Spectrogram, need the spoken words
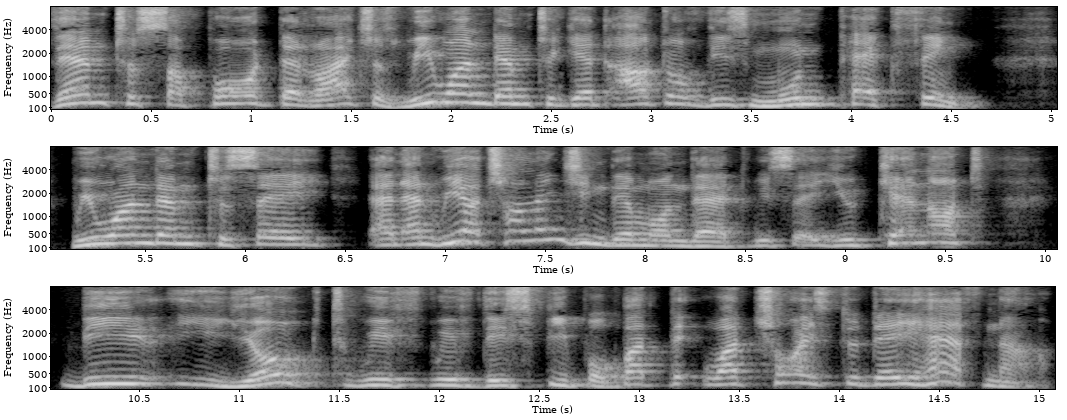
them to support the righteous. We want them to get out of this moon pack thing. We want them to say, and, and we are challenging them on that. We say, you cannot be yoked with, with these people. But th- what choice do they have now?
